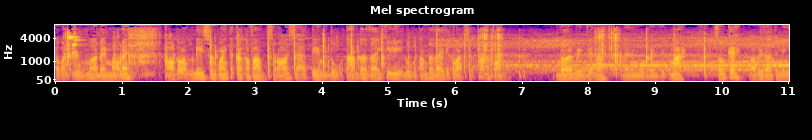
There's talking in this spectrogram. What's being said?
Các bạn uống và đầy máu lên. Đó, các bạn cứ đi xung quanh tất cả các phòng, Sau đó sẽ tìm đủ 8 tờ giấy. Khi đi đủ 8 tờ giấy thì các bạn sẽ thoát được khỏi nơi bệnh viện này. Đây là một bệnh viện ma Rồi, ok. Và bây giờ thì mình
